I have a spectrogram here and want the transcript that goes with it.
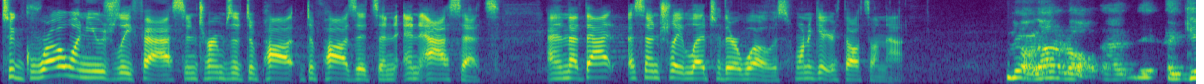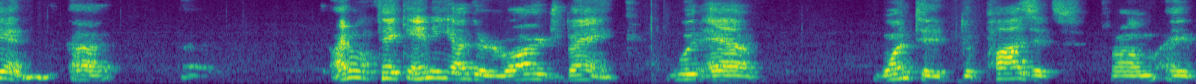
to grow unusually fast in terms of depo- deposits and, and assets and that that essentially led to their woes. I want to get your thoughts on that. No, not at all. Uh, again, uh, I don't think any other large bank would have wanted deposits from a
